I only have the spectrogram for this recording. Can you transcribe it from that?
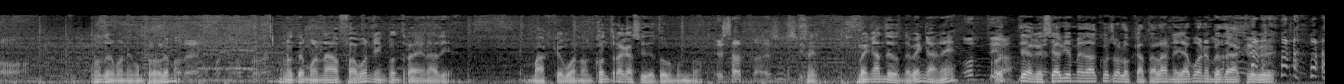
no tenemos ningún problema. no tenemos ningún problema. No tenemos nada a favor ni en contra de nadie. Más que bueno, en contra casi de todo el mundo. Exacto, eso sí. Sí. Vengan de donde vengan, ¿eh? Hostia. que si alguien me da cosas los catalanes, ya pueden empezar a escribir.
